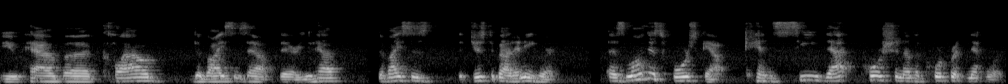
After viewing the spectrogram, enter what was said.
You have uh, cloud devices out there. You have devices just about anywhere. As long as Forescout can see that portion of the corporate network,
